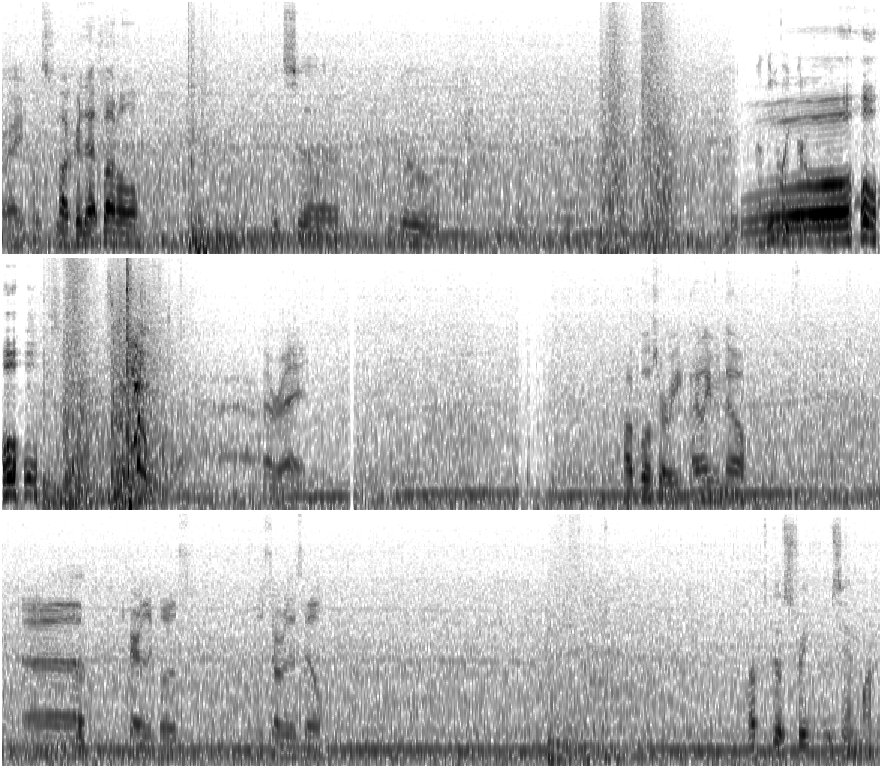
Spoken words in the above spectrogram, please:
All right, Let's see. pucker that butthole. Let's uh we'll go. Wait, I think I might get it Whoa! All right. How close are we? I don't even know. Uh, fairly close. Just over this hill. We'll have to go straight through San Martin.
